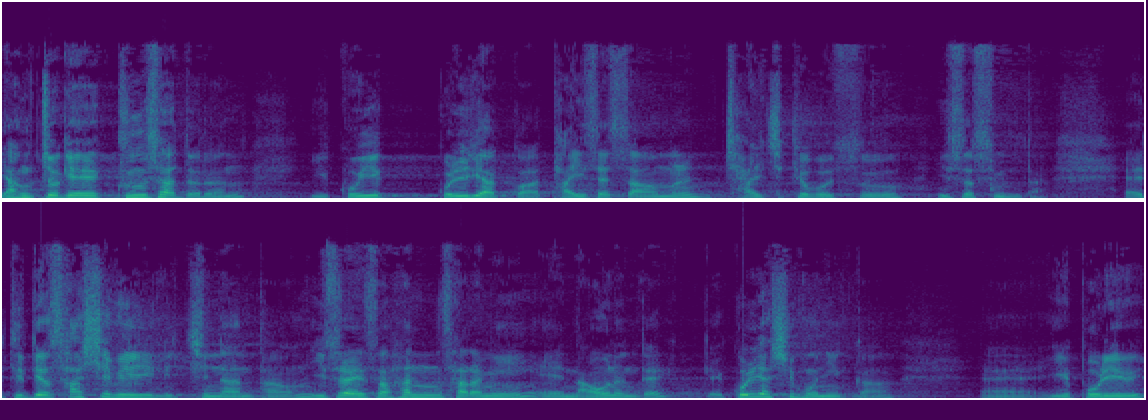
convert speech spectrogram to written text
양쪽의 군사들은 이 고위 골리앗과 다윗의 싸움을 잘 지켜볼 수 있었습니다. 드디어 40일이 지난 다음 이스라엘에서 한 사람이 나오는데 골리앗이 보니까 이 볼이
